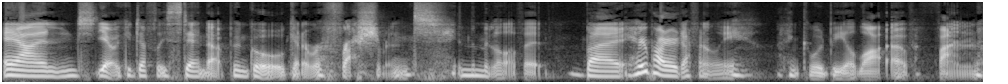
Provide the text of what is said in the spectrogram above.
And yeah, we could definitely stand up and go get a refreshment in the middle of it. But Harry Potter definitely, I think, it would be a lot of fun.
